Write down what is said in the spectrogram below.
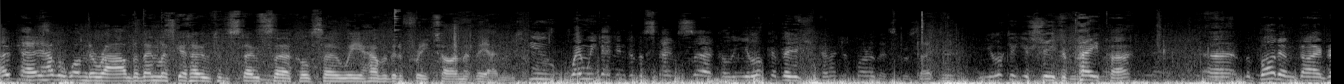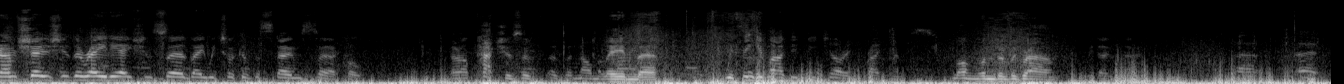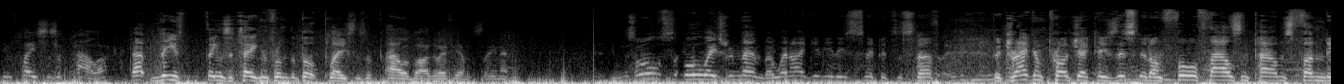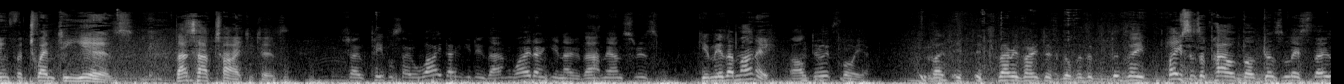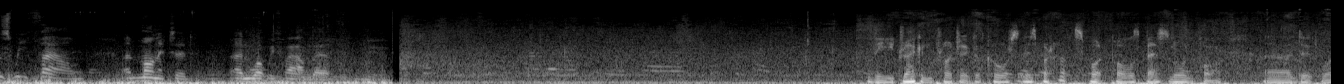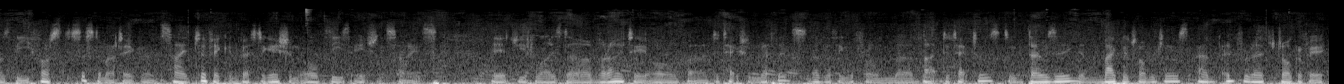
Okay, have a wander round, but then let's get over to the stone circle so we have a bit of free time at the end. You, when we get into the stone circle and you look at the, can I just borrow this for a second? You look at your sheet of paper. Uh, the bottom diagram shows you the radiation survey we took of the stone circle. There are patches of, of anomaly in there. We think it might be meteoric fragments long under the ground. We don't know. Uh, uh, in Places of Power. That these things are taken from the book Places of Power, by the way, if you haven't seen it. You must also always remember when I give you these snippets of stuff, the Dragon Project existed on four thousand pounds funding for twenty years. That's how tight it is. So people say, well, why don't you do that? And why don't you know that? And the answer is, give me the money. I'll do it for you. But it, it's very, very difficult. But the, the Places of Power book does list those we found and monitored and what we found there. The Dragon Project, of course, is perhaps what Paul's best known for, uh, and it was the first systematic and scientific investigation of these ancient sites. It utilised a variety of uh, detection methods, everything from uh, bat detectors to dowsing and magnetometers and infrared photography,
